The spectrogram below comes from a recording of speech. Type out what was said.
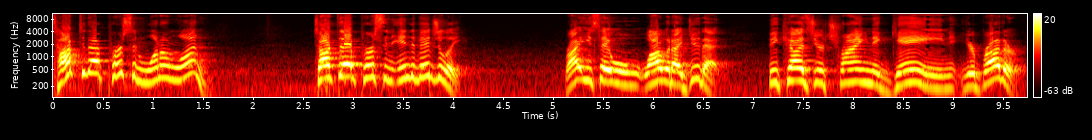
talk to that person one on one. Talk to that person individually. Right? You say, well, why would I do that? Because you're trying to gain your brother.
